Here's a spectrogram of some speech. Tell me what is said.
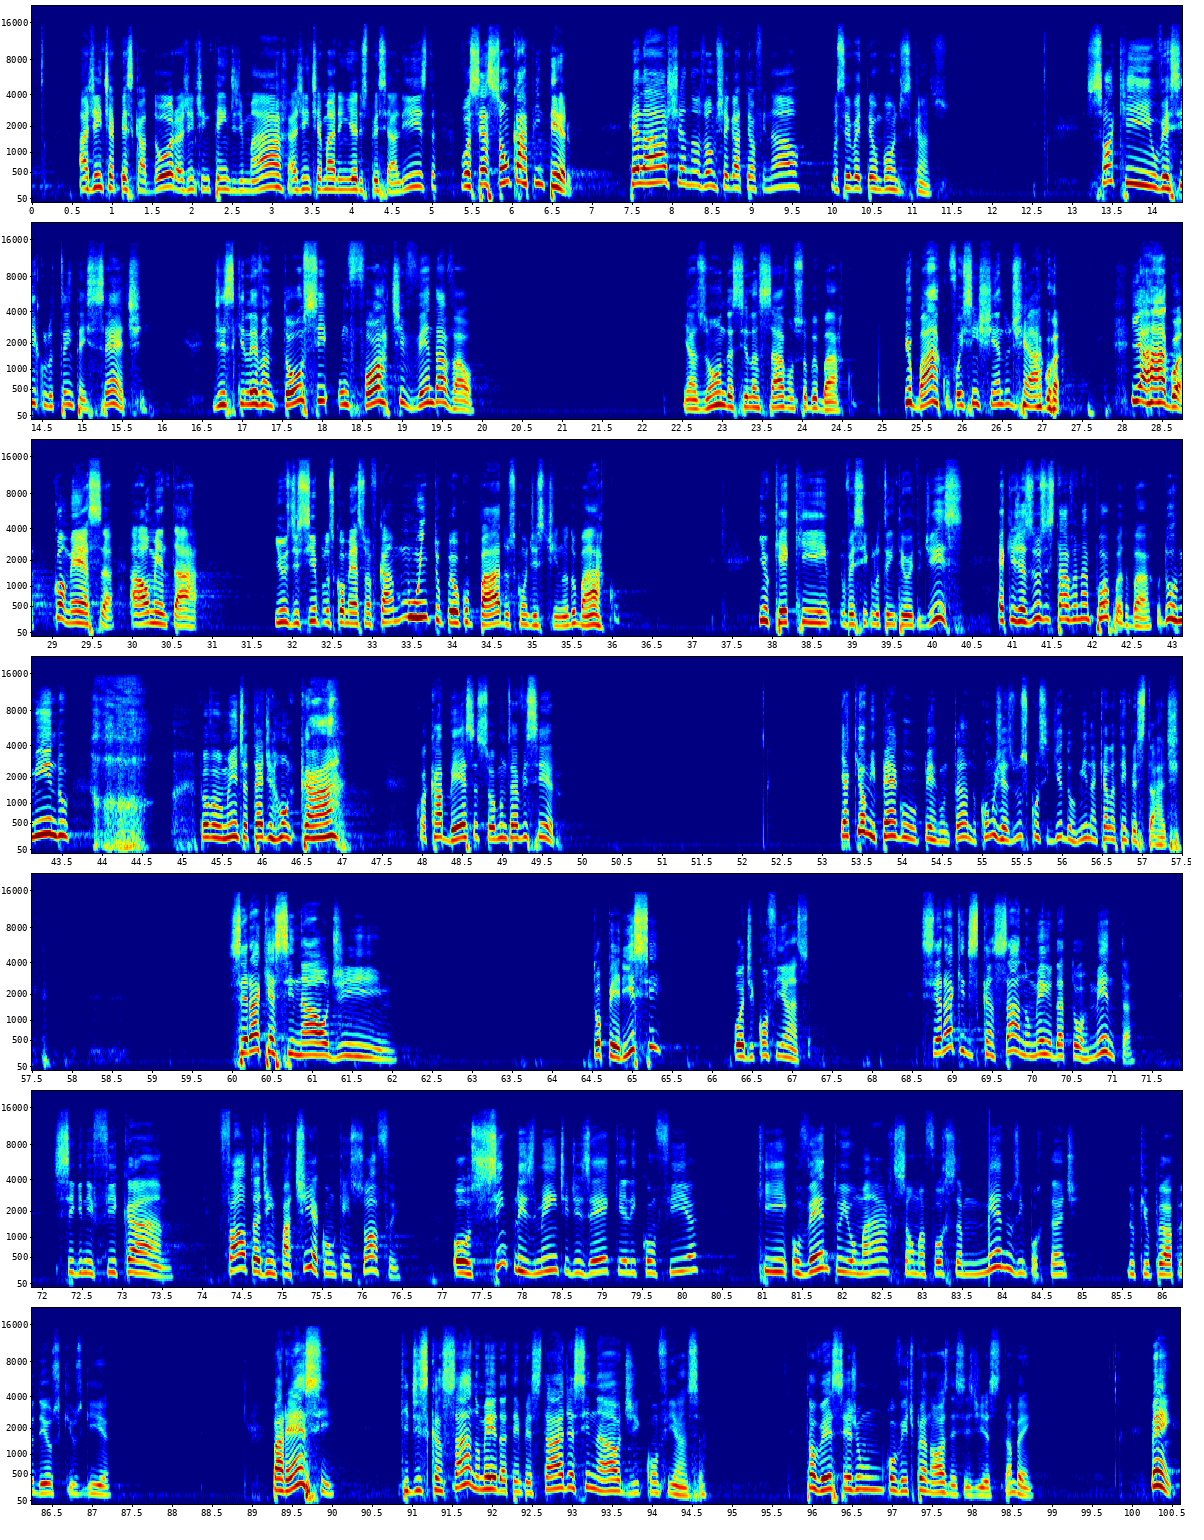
A gente é pescador, a gente entende de mar, a gente é marinheiro especialista. Você é só um carpinteiro. Relaxa, nós vamos chegar até o final, você vai ter um bom descanso. Só que o versículo 37 diz que levantou-se um forte vendaval. E as ondas se lançavam sobre o barco e o barco foi se enchendo de água. E a água começa a aumentar. E os discípulos começam a ficar muito preocupados com o destino do barco. E o que que o versículo 38 diz? É que Jesus estava na popa do barco, dormindo, provavelmente até de roncar, com a cabeça sobre um travesseiro. E aqui eu me pego perguntando como Jesus conseguia dormir naquela tempestade. Será que é sinal de toperice ou de confiança? Será que descansar no meio da tormenta significa falta de empatia com quem sofre? Ou simplesmente dizer que ele confia que o vento e o mar são uma força menos importante do que o próprio Deus que os guia? Parece que descansar no meio da tempestade é sinal de confiança. Talvez seja um convite para nós nesses dias também. Bem,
